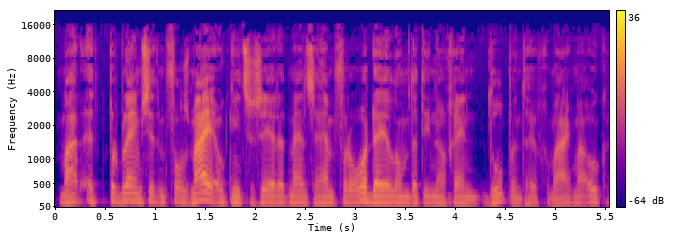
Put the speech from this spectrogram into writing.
Maar het probleem zit hem volgens mij ook niet zozeer dat mensen hem veroordelen omdat hij nog geen doelpunt heeft gemaakt. Maar ook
